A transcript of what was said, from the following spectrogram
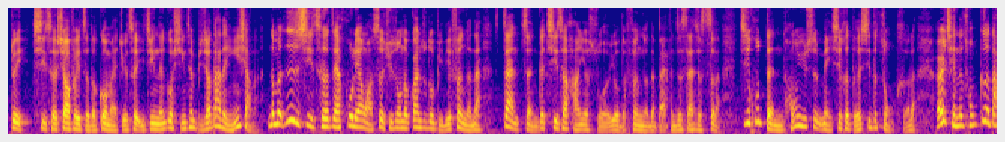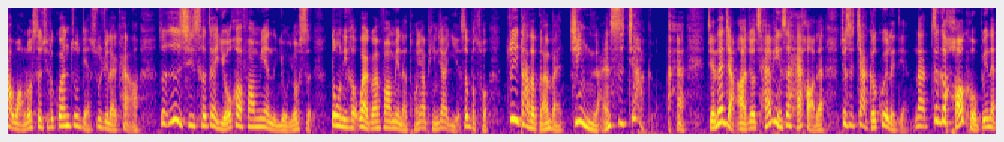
对汽车消费者的购买决策已经能够形成比较大的影响了。那么日系车在互联网社区中的关注度比例份额呢，占整个汽车行业所有的份额的百分之三十四了，几乎等同于是美系和德系的总和了。而且呢，从各大网络社区的关注点数据来看啊，这日系车在油耗方面呢有优势，动力和外观方面呢同样评价也是不错。最大的短板竟然是价格。简单讲啊，就产品是还好的。就是价格贵了点，那这个好口碑呢，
